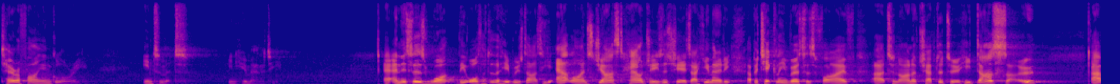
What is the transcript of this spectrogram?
terrifying in glory, intimate in humanity. And this is what the author to the Hebrews does. He outlines just how Jesus shares our humanity, uh, particularly in verses 5 uh, to 9 of chapter 2. He does so uh,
